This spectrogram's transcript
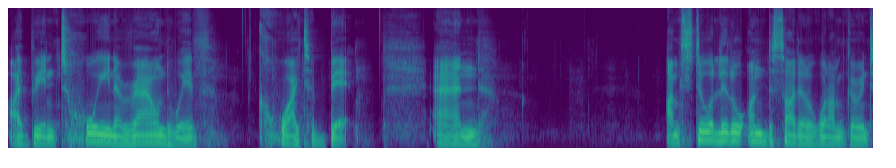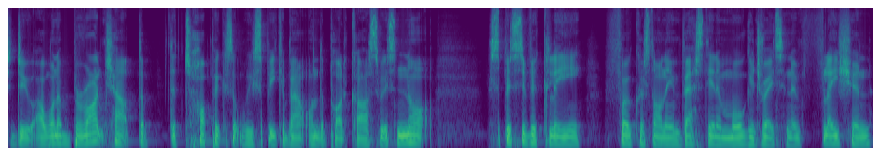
i've been toying around with quite a bit. And I'm still a little undecided on what I'm going to do. I want to branch out the, the topics that we speak about on the podcast. So it's not specifically focused on investing and mortgage rates and inflation.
